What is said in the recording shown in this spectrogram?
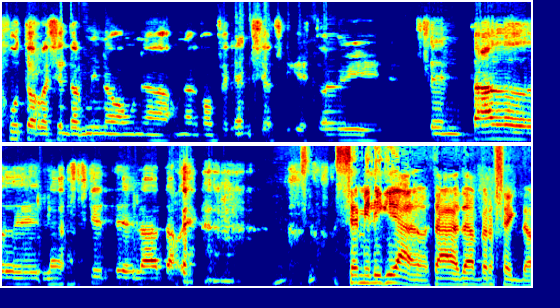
justo recién termino una, una conferencia, así que estoy sentado de las 7 de la tarde. Semiliquidado, está, está perfecto.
